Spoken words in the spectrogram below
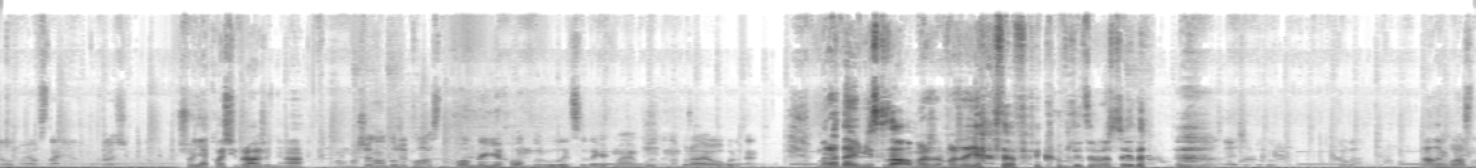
Але моя в стані краще. Що, як ваші враження, а? Ну, Машина дуже класна. Honda є Honda. Рулиться так, як має бути. Набирає оберти. Марат навіть мені сказав, а може, може я в тебе прикуплю цю машину. Я. Туди. Але можна.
